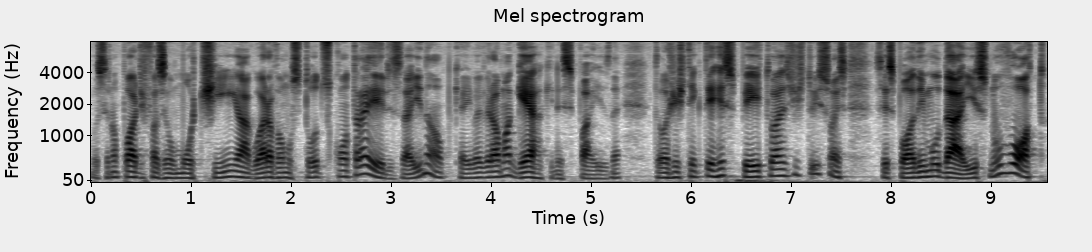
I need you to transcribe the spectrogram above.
você não pode fazer um motim e agora vamos todos contra eles. Aí não, porque aí vai virar uma guerra aqui nesse país, né? Então a gente tem que ter respeito às instituições. Vocês podem mudar isso no voto,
